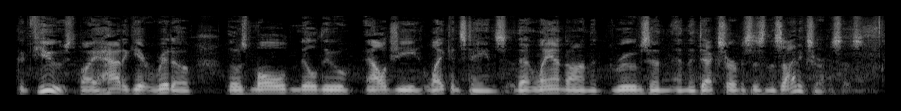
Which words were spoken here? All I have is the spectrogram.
confused by how to get rid of those mold, mildew, algae, lichen stains that land on the roofs and, and the deck surfaces and the siding surfaces.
